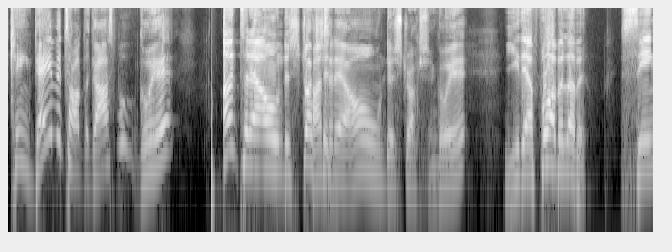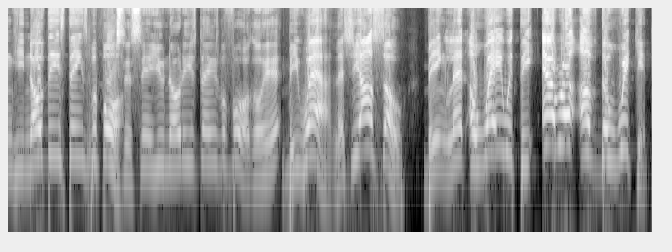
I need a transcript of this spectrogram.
King David taught the gospel. Go ahead. unto their own destruction. Unto their own destruction. Go ahead. Ye therefore, beloved, seeing ye know these things before, Since seeing you know these things before. Go ahead. beware lest ye also, being led away with the error of the wicked,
